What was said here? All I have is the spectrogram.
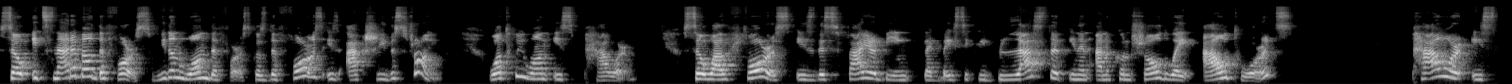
So it's not about the force. We don't want the force because the force is actually destroying. What we want is power. So while force is this fire being like basically blasted in an uncontrolled way outwards, power is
